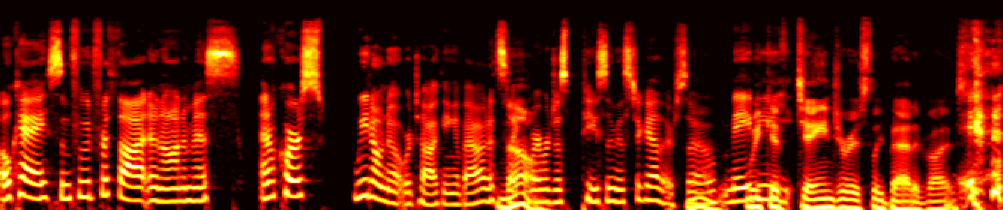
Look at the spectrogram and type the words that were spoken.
Okay, some food for thought, anonymous. And of course, we don't know what we're talking about. It's No. like we're just piecing this together. So maybe we give dangerously bad advice.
